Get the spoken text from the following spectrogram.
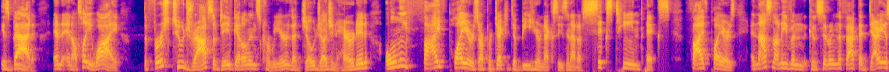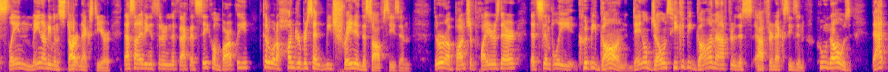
is bad, and and I'll tell you why. The first two drafts of Dave Gettleman's career that Joe Judge inherited, only five players are projected to be here next season out of 16 picks. Five players. And that's not even considering the fact that Darius Slayton may not even start next year. That's not even considering the fact that Saquon Barkley could would 100% be traded this offseason. There are a bunch of players there that simply could be gone. Daniel Jones, he could be gone after this after next season. Who knows? That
